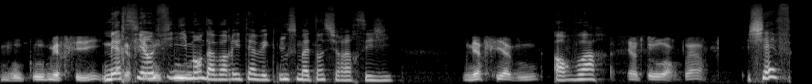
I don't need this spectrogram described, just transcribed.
Beaucoup, merci. Merci, infiniment d'avoir été avec nous ce matin sur RCJ. Merci à vous. Au revoir. À bientôt, au revoir. Chef,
